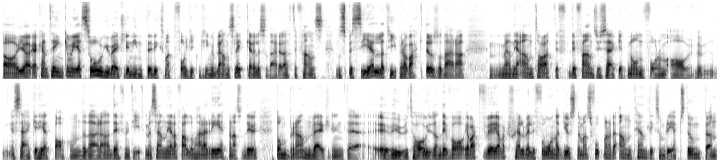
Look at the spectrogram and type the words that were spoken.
Ja, jag, jag, kan tänka mig, jag såg ju verkligen inte liksom att folk gick omkring med brandsläckare eller sådär, eller att det fanns några speciella typer av vakter och sådär. Men jag antar att det, det fanns ju säkert någon form av mm, säkerhet bakom det där, definitivt. Men sen i alla fall de här repen, alltså det, de brann verkligen inte överhuvudtaget, utan det var, jag vart, jag själv väldigt förvånad just när man så fort man hade antänt liksom repstumpen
